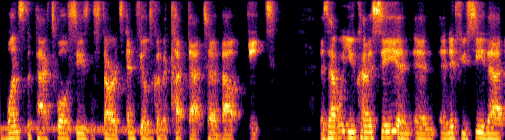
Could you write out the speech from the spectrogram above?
once the Pac 12 season starts, Enfield's going to cut that to about eight. Is that what you kind of see? And, and, and if you see that,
